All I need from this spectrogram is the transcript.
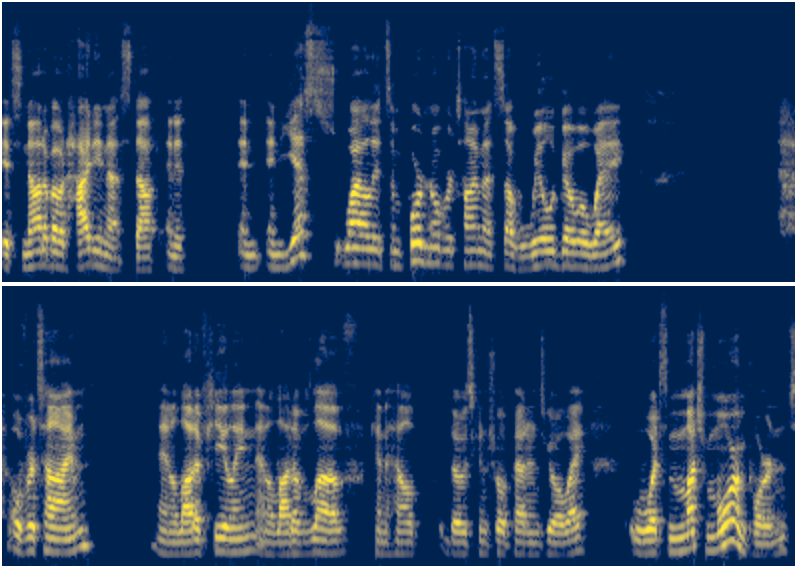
it's not about hiding that stuff. And it and and yes, while it's important over time, that stuff will go away over time. And a lot of healing and a lot of love can help those control patterns go away what's much more important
